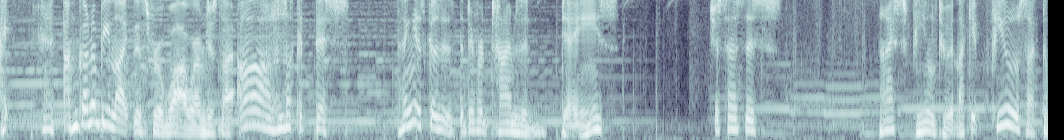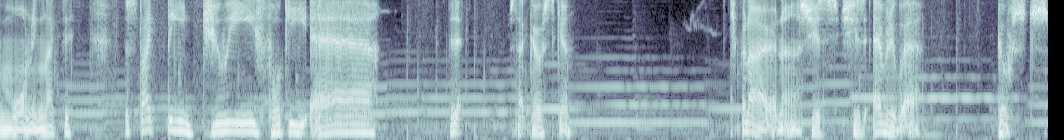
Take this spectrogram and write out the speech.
I, I'm gonna be like this for a while, where I'm just like, oh, look at this. I think it's because it's the different times of days. Just has this nice feel to it. Like it feels like the morning, like the, like the dewy, foggy air. It's that ghost again. Keep an eye on her. She's she's everywhere. Ghosts.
